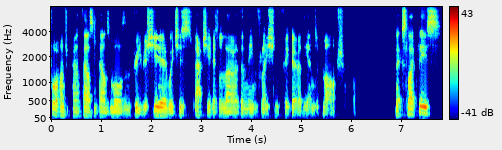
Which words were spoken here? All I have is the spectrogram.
400,000 pounds more than the previous year, which is actually a little lower than the inflation figure at the end of March. Next slide, please.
